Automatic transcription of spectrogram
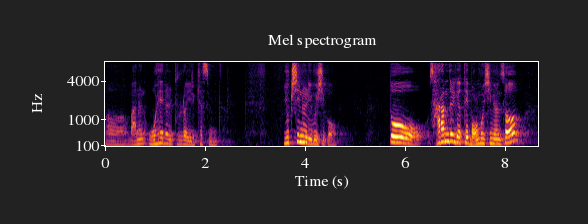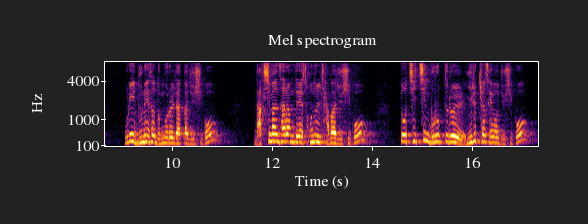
어, 많은 오해를 불러일으켰습니다. 육신을 입으시고 또 사람들 곁에 머무시면서 우리 눈에서 눈물을 닦아주시고 낙심한 사람들의 손을 잡아주시고 또 지친 무릎들을 일으켜 세워주시고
